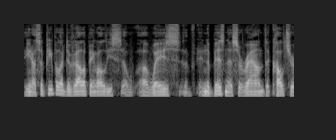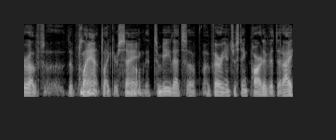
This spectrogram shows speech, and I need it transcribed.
you know. So people are developing all these uh, uh, ways in the business around the culture of the mm-hmm. plant, like you're saying. That to me, that's a, a very interesting part of it that I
